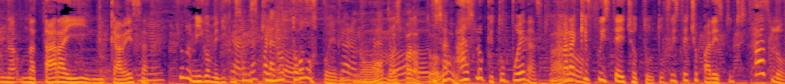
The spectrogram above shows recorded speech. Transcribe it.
una, una tara ahí en mi cabeza. Y un amigo me dijo, Claro, ¿sabes no es qué? No todos. todos pueden. Claro, No, no es para todos. O sea, haz lo que tú puedas. Claro. ¿Para qué fuiste hecho tú? Tú fuiste hecho para esto. Entonces, hazlo.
